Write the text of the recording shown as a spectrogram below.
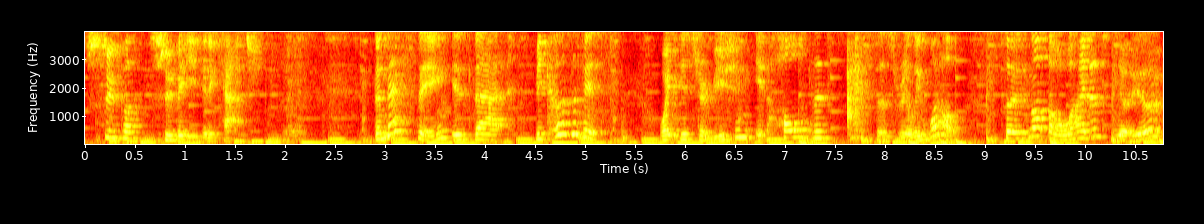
Super, super easy to catch. The next thing is that because of its weight distribution, it holds its axis really well. So it's not the lightest yo-yo.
